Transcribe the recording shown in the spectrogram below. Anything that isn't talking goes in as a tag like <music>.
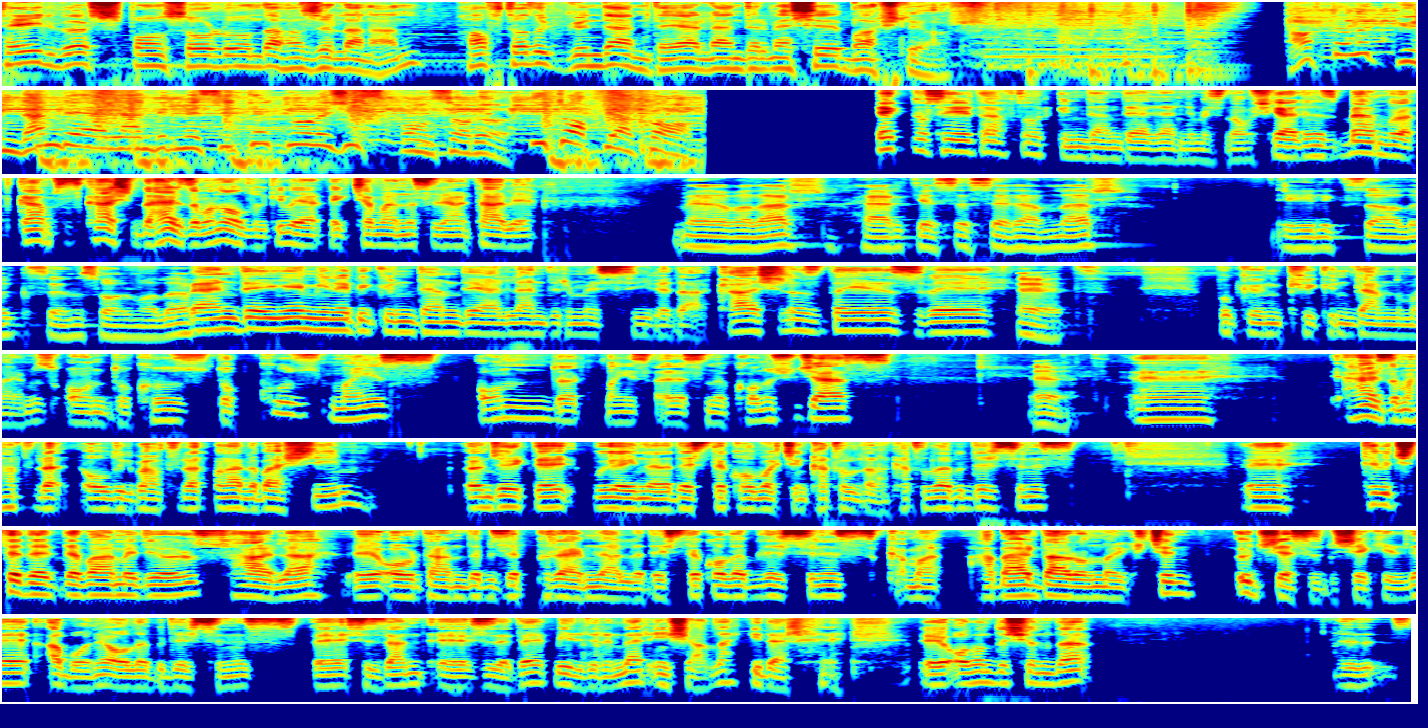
Tailverse sponsorluğunda hazırlanan Haftalık Gündem Değerlendirmesi başlıyor. Haftalık Gündem Değerlendirmesi teknoloji sponsoru itopya.com Tekno Seyir'de haftalık gündem değerlendirmesine hoş geldiniz. Ben Murat Gamsız. Karşımda her zaman olduğu gibi Levent Bekçaman. Nasıl Levent abi? Merhabalar, herkese selamlar. İyilik, sağlık seni sormalı. Ben de yemine bir gündem değerlendirmesiyle daha karşınızdayız ve Evet, bugünkü gündem numaramız 19 9 Mayıs 14 Mayıs arasında konuşacağız. evet. Ee, her zaman hatırla, olduğu gibi hatırlatmalarla başlayayım. Öncelikle bu yayınlara destek olmak için katıldan katılabilirsiniz. Ee, Twitch'te de devam ediyoruz hala. Ee, oradan da bize Prime'lerle destek olabilirsiniz. Ama haberdar olmak için ücretsiz bir şekilde abone olabilirsiniz. Ve sizden e, size de bildirimler inşallah gider. Ee, <laughs> onun dışında e,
